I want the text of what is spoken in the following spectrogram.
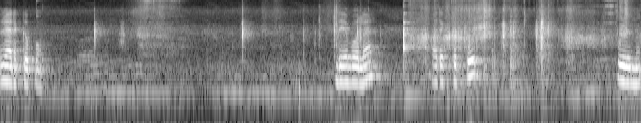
ഒരു അരക്കപ്പും ഇതേപോലെ അരക്കപ്പ് ഉഴുന്ന്.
